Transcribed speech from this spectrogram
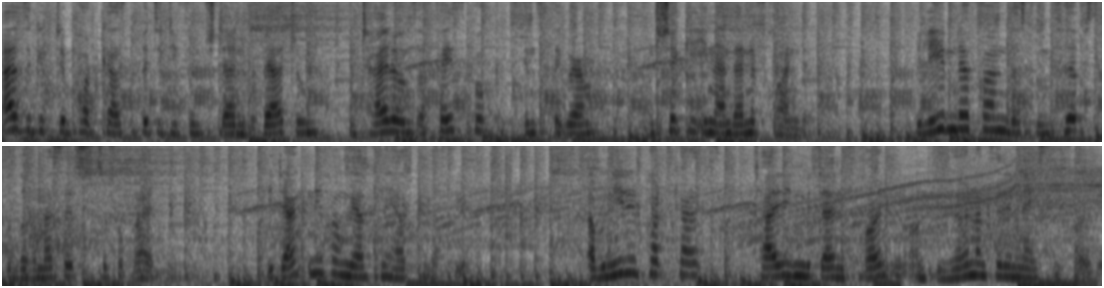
Also gib dem Podcast bitte die 5-Sterne-Bewertung und teile uns auf Facebook, Instagram und schicke ihn an deine Freunde. Wir leben davon, dass du uns hilfst, unsere Message zu verbreiten. Wir danken dir vom ganzen Herzen dafür. Abonnier den Podcast, teile ihn mit deinen Freunden und wir hören uns in der nächsten Folge,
